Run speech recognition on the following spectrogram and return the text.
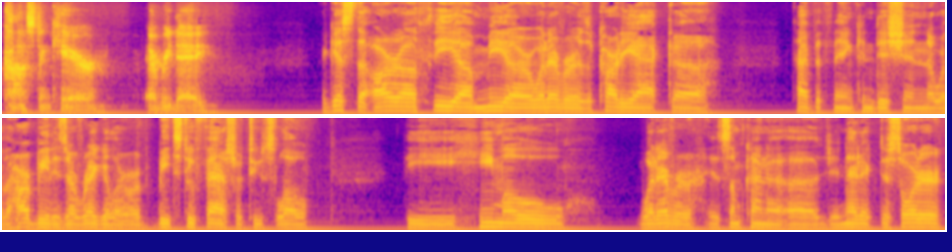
constant care every day. I guess the arrhythmia or whatever is a cardiac uh, type of thing condition where the heartbeat is irregular or beats too fast or too slow. The hemo whatever is some kind of uh, genetic disorder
